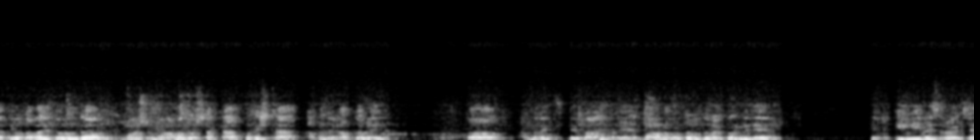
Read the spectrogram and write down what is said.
জাতীয়তাবাদী তরুণ দল মহানগর শাখা প্রতিষ্ঠা আপনাদের হাত ধরেই তো আমরা দেখতে পাই যে মহানগর তরুণ দলের কর্মীদের একটা ইমেজ রয়েছে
